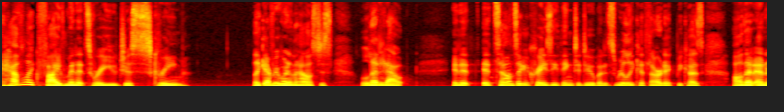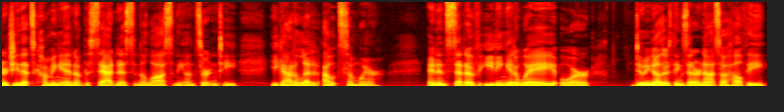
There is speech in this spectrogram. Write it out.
have like 5 minutes where you just scream. Like everyone in the house just let it out. And it it sounds like a crazy thing to do but it's really cathartic because all that energy that's coming in of the sadness and the loss and the uncertainty you got to let it out somewhere And instead of eating it away or doing other things that are not so healthy,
